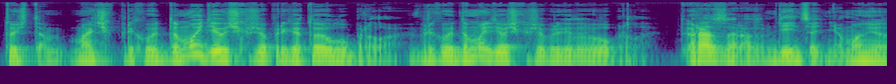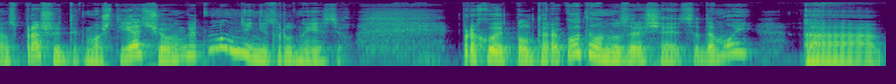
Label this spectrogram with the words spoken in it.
То есть там мальчик приходит домой, девочка все приготовила, убрала. Приходит домой, девочка все приготовила, убрала. Раз за разом, день за днем. Он ее там спрашивает, так может я что? Он говорит, ну мне не трудно, я сделал. Проходит полтора года, он возвращается домой, а,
